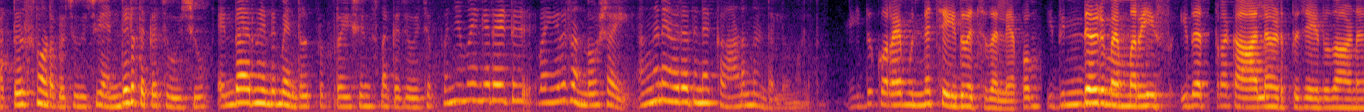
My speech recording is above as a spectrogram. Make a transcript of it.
ആക്ടേഴ്സിനോടൊക്കെ ചോദിച്ചു എന്റെ അടുത്തൊക്കെ ചോദിച്ചു എന്തായിരുന്നു എന്റെ മെന്റൽ പ്രിപ്പറേഷൻസ് എന്നൊക്കെ ചോദിച്ചപ്പോൾ ഞാൻ ഭയങ്കരമായിട്ട് ഭയങ്കര സന്തോഷമായി. അങ്ങനെ അവരതിനെ കാണുന്നുണ്ടല്ലോ എന്നുള്ളത്. ഇത് കുറെ മുന്നേ ചെയ്തു വെച്ചതല്ലേ? അപ്പം ഇതിന്റെ ഒരു മെമ്മറീസ് ഇത് എത്ര കാലം എടുത്ത് ചെയ്തതാണ്?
